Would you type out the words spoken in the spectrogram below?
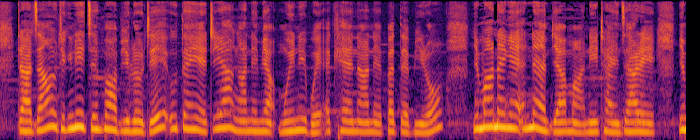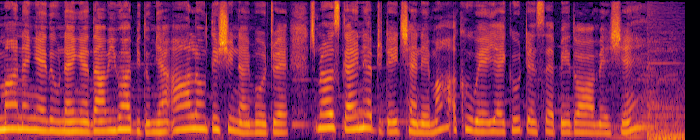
။ဒါကြောင့်ဒီကနေ့ကျင်းပပြုလုပ်တဲ့ဦးတန်ရဲ့105နှစ်မြောက်မွေးနေ့ပွဲအခမ်းအနားနဲ့ပတ်သက်ပြီးတော့မြန်မာနိုင်ငံအနှံ့အပြားမှာနေထိုင်ကြတဲ့မြန်မာနိုင်ငံသူနိုင်ငံသားမိဘပြည်သူများအားလုံးသိရှိနိုင်ဖို့အတွက်ကျမတို့ Skynet Today Channel မှာအခုပဲရိုက်ကူးတင်ဆက်ပေးသွားပါမယ်ရှင်။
